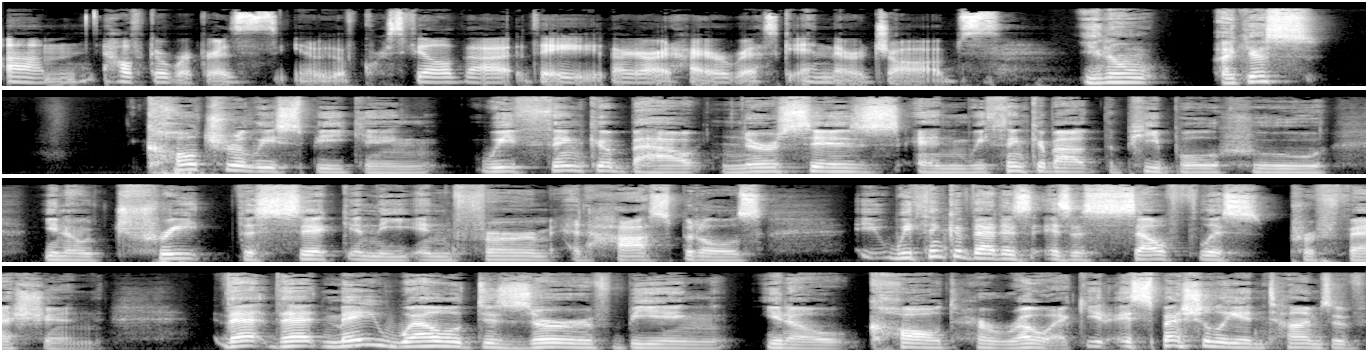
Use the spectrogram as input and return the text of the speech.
um, healthcare workers, you know, of course, feel that they, they are at higher risk in their jobs. You know, I guess culturally speaking, we think about nurses and we think about the people who, you know, treat the sick and the infirm at hospitals. We think of that as, as a selfless profession that that may well deserve being, you know, called heroic, especially in times of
